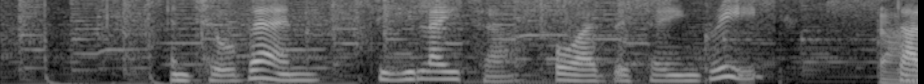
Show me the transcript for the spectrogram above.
Until then, see you later, or as they say in Greek, τα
